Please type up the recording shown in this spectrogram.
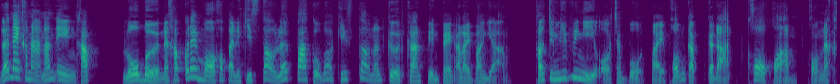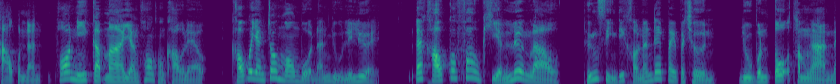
และในขณะนั้นเองครับโรเบิร์ตนะครับก็ได้มองเข้าไปในคริสตัลและปรากฏว่าคริสตัลนั้นเกิดการเปลี่ยนแปลงอะไรบางอย่าง เขาจึงรีบวิ่งหนีออกจากโบสถ์ไปพร้อมกับกระดาษข้อความของนักข่าวคนนั้น พอหนีกลับมายังห้องของเขาแล้ว เขาก็ยังจ้องมองโบสถ์นั้นอยู่เรื่อยๆ และเขาก็เฝ้าเขียนเรื่องราวถึงสิ่งที่เขานั้นได้ไปเผชิญ อยู่บนโต๊ะทำงานใน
